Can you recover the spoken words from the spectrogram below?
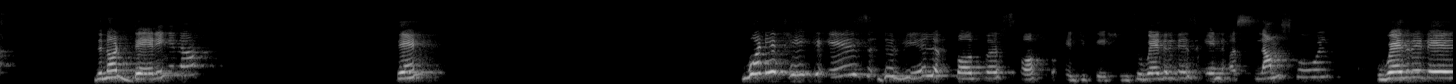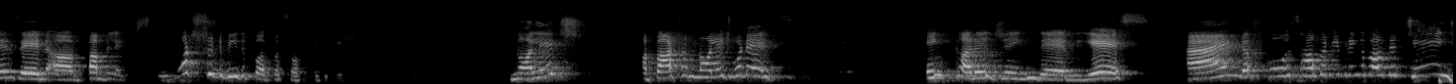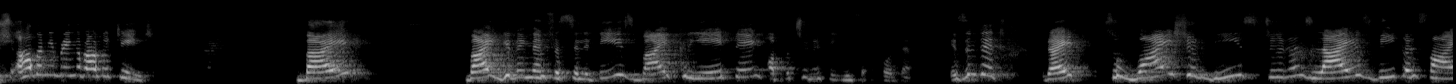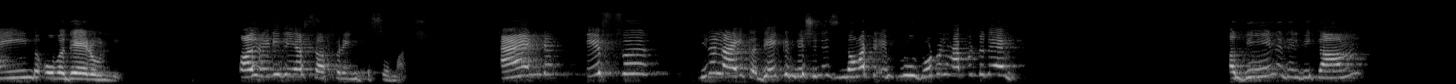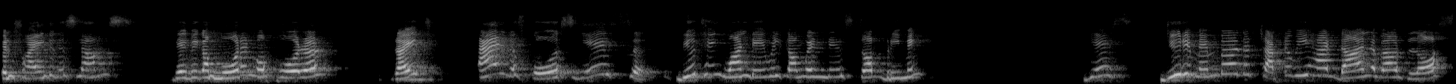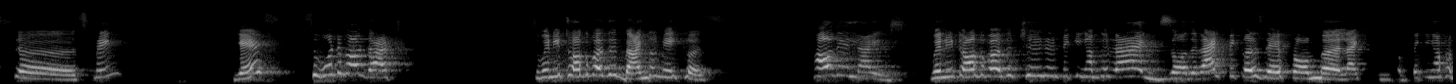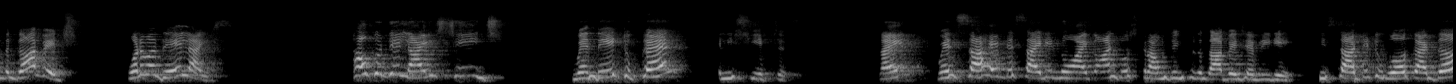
They're not daring enough. Then, what do you think is the real purpose of education? So whether it is in a slum school, whether it is in a public school, what should be the purpose of education? Knowledge. Apart from knowledge, what else? encouraging them. Yes. And of course, how can we bring about the change? How can we bring about the change? By, by giving them facilities, by creating opportunities for them. Isn't it? Right? So why should these children's lives be confined over there only? Already they are suffering so much. And if uh, you know, like their condition is not improved, what will happen to them? Again, they'll become confined to the slums. They'll become more and more poorer, right? And of course, yes, do you think one day will come when they'll stop dreaming? Yes. Do you remember the chapter we had done about lost uh, spring? Yes. So what about that? So when you talk about the bangle makers, how their lives. When we talk about the children picking up the rags or the rag pickers, they're from uh, like picking up from the garbage. What about their lives? How could their lives change when they took an initiative? Right? When Saheb decided, no, I can't go scrounging through the garbage every day. He started to work at the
